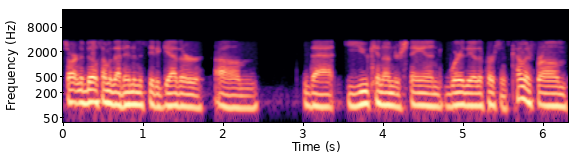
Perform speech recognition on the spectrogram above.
starting to build some of that intimacy together, um, that you can understand where the other person's coming from.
